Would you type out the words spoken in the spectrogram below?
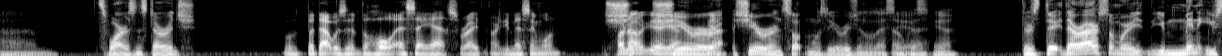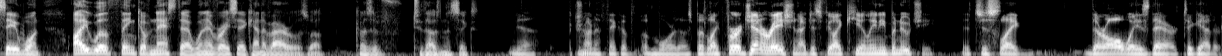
um, Suarez and Sturridge. Well, But that was the whole SAS, right? Aren't you missing one? Oh, no, yeah, yeah, Shearer, yeah. Shearer and Sutton was the original SAS. Okay. Yeah. There's there, there are somewhere you minute you say one, I will think of Nesta whenever I say Cannavaro as well because of 2006. Yeah. I'm trying to think of, of more of those. But like for a generation, I just feel like Chiellini Bonucci. It's just like they're always there together.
